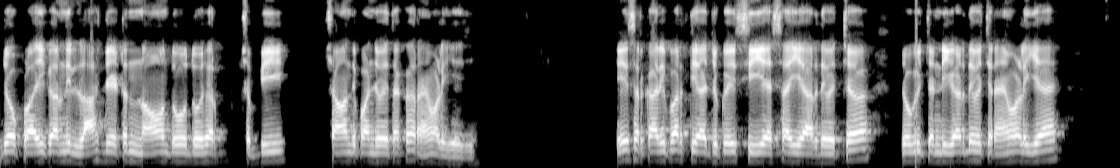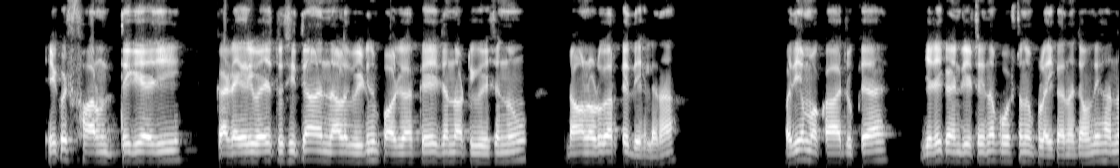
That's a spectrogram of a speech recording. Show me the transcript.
ਜੋ ਅਪਲਾਈ ਕਰਨ ਦੀ ਲਾਸਟ ਡੇਟ 9/2/2026 ਸ਼ਾਮ ਦੇ 5 ਵਜੇ ਤੱਕ ਰਹਿਣ ਵਾਲੀ ਹੈ ਜੀ। ਇਹ ਸਰਕਾਰੀ ਭਰਤੀ ਆ ਚੁੱਕੀ CSIR ਦੇ ਵਿੱਚ, ਜੋ ਕਿ ਚੰਡੀਗੜ੍ਹ ਦੇ ਵਿੱਚ ਰਹਿਣ ਵਾਲੀ ਹੈ। ਇਹ ਕੁਝ ਫਾਰਮ ਦਿੱਤੇ ਗਏ ਆ ਜੀ। ਕੈਟਾਗਰੀ ਵਾਈਜ਼ ਤੁਸੀਂ ਧਿਆਨ ਨਾਲ ਵੀਡੀਓ ਨੂੰ ਪੌਜ਼ ਕਰਕੇ ਜਾਂ ਨੋਟੀਫਿਕੇਸ਼ਨ ਨੂੰ ਡਾਊਨਲੋਡ ਕਰਕੇ ਦੇਖ ਲੈਣਾ। ਵਧੀਆ ਮੌਕਾ ਆ ਚੁੱਕਿਆ ਹੈ। ਜਿਹੜੇ ਕੈਂਡੀਡੇਟ ਇਹਨਾਂ ਪੋਸਟਾਂ ਨੂੰ ਅਪਲਾਈ ਕਰਨਾ ਚਾਹੁੰਦੇ ਹਨ,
